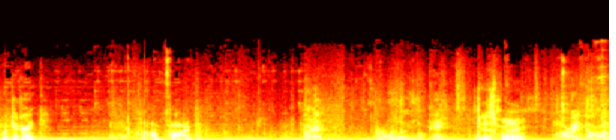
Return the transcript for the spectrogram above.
What'd you drink? I'm fine. Jordan, I don't want to lose you, okay? Yes, ma'am. All right, darling.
